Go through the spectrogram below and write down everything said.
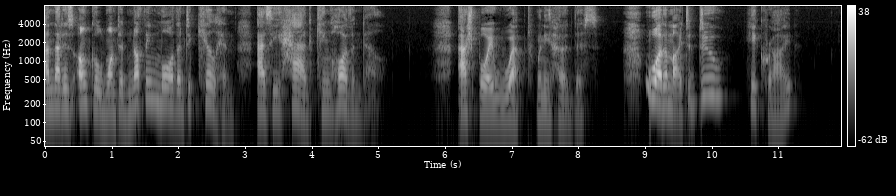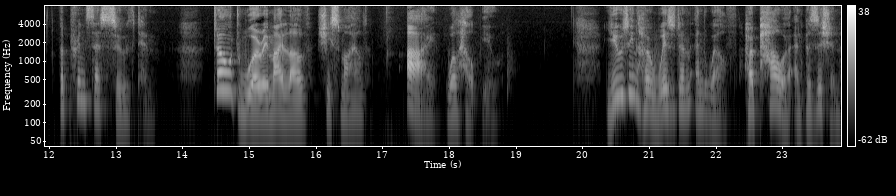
and that his uncle wanted nothing more than to kill him, as he had King Horvendel. Ashboy wept when he heard this. What am I to do? he cried. The princess soothed him. Don't worry, my love, she smiled. I will help you. Using her wisdom and wealth, her power and position,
